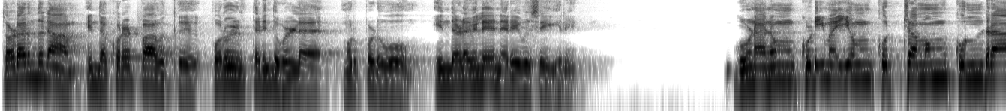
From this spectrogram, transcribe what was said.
தொடர்ந்து நாம் இந்த குரட்பாவுக்கு பொருள் தெரிந்து கொள்ள முற்படுவோம். இந்தளவிலே நிறைவு செய்கிறேன். குணனும் குடிமையும் குற்றமும் குன்றா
